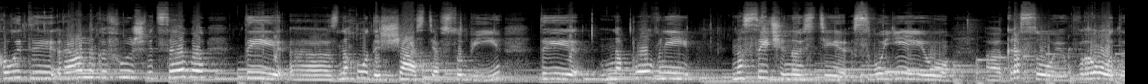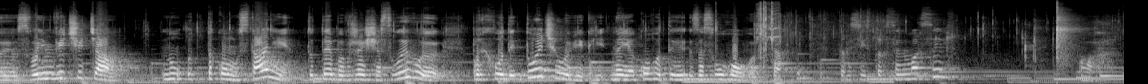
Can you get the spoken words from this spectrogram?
Коли ти реально кайфуєш від себе, ти е, знаходиш щастя в собі, ти на повній насиченості своєю е, красою, вродою, своїм відчуттям. Ну, в такому стані до тебе вже щасливою приходить той чоловік, на якого ти заслуговуєш. Так, Трасістер Сен Марсель. Ох.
